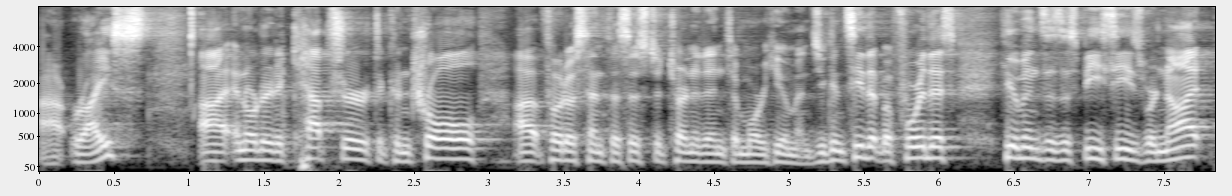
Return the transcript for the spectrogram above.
uh, rice uh, in order to capture, to control uh, photosynthesis to turn it into more humans. You can see that before this, humans as a species were not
